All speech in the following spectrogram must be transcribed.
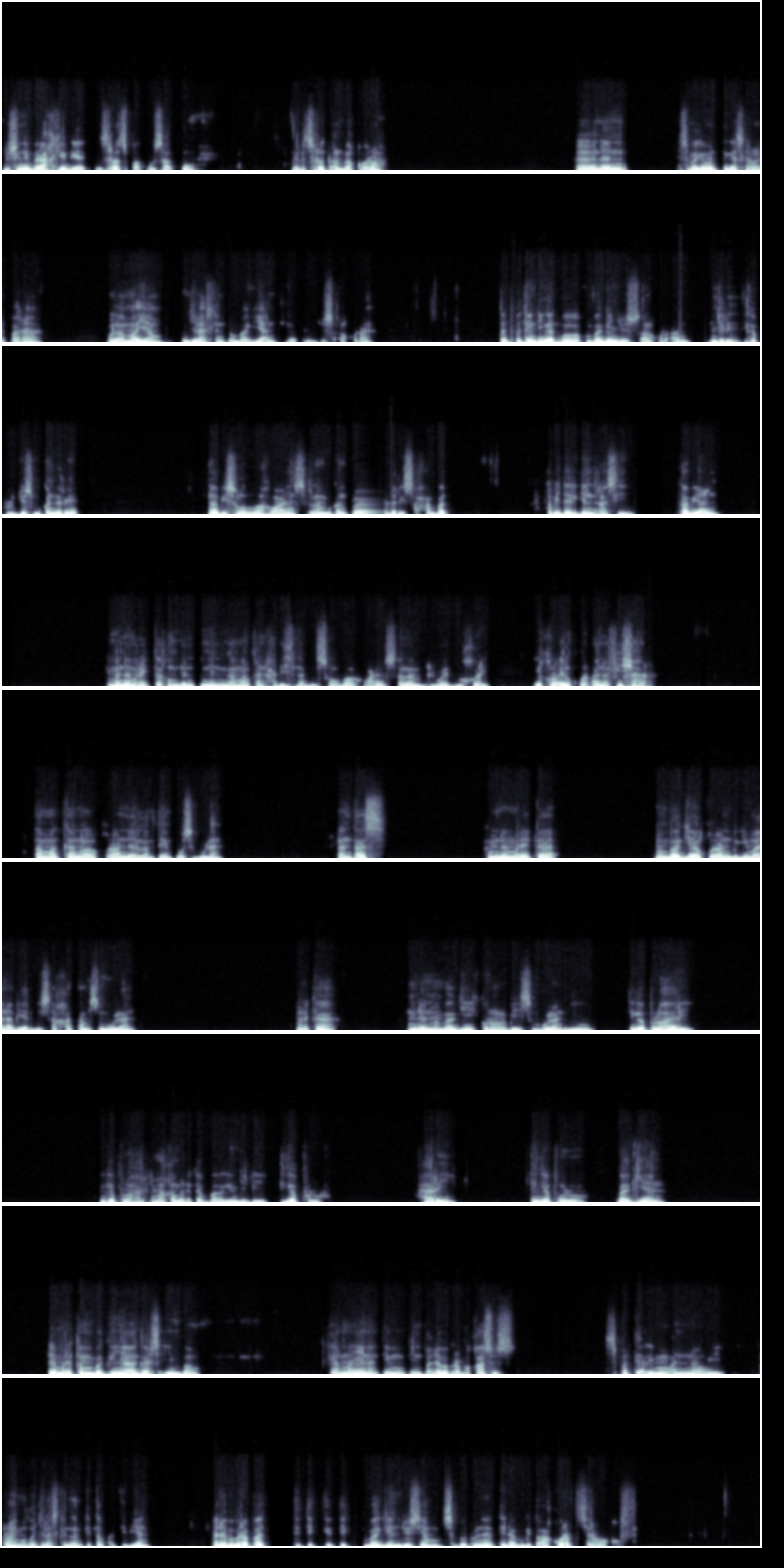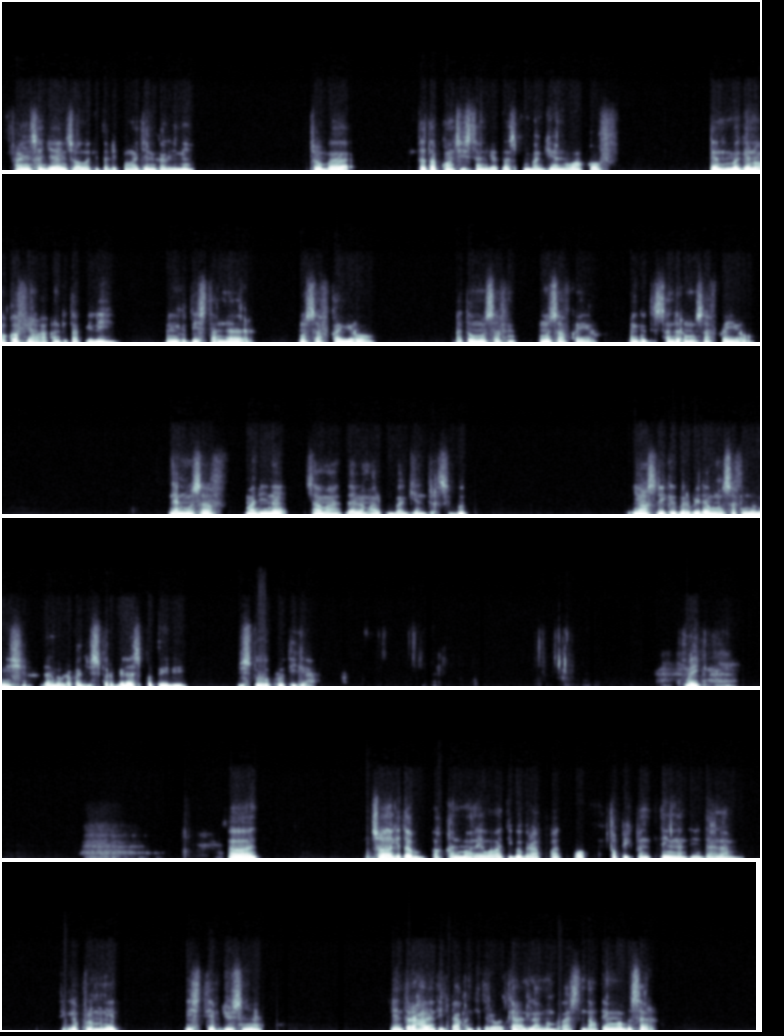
Juz ini berakhir di ayat 141 dari surat Al-Baqarah. Uh, dan sebagaimana ditegaskan oleh para ulama yang menjelaskan pembagian 30 juz Al-Quran. Dan penting diingat bahwa pembagian juz Al-Quran menjadi 30 juz bukan dari Nabi Shallallahu Alaihi Wasallam bukan pula dari sahabat, tapi dari generasi tabi'in, di mana mereka kemudian ingin mengamalkan hadis Nabi Shallallahu Alaihi Wasallam riwayat Bukhari, Iqra'il Qur'an fi syahr. Tamatkan Al-Quran dalam tempo sebulan. Lantas, kemudian mereka membagi Al-Quran bagaimana biar bisa khatam sebulan. Mereka kemudian membagi kurang lebih sebulan ini 30 hari 30 hari. Maka mereka bagi menjadi 30 hari. 30 bagian. Dan mereka membaginya agar seimbang. Karenanya nanti mungkin pada beberapa kasus, seperti Imam An-Nawawi rahimahullah jelaskan dalam kitab Atibian, ada beberapa titik-titik bagian juz yang sebetulnya tidak begitu akurat secara wakaf. Hanya saja insya Allah kita di pengajian kali ini coba tetap konsisten di atas pembagian wakaf dan pembagian wakaf yang akan kita pilih mengikuti standar Musaf Kairo atau Musaf Musaf Kairo, mengikuti standar Musaf Kairo. Dan Musaf Madinah sama dalam hal pembagian tersebut yang sedikit berbeda Musaf Indonesia dan beberapa juz berbeda seperti di juz 23. Baik. Uh, soalnya kita akan melewati beberapa topik penting nanti dalam 30 menit di setiap jusnya. Di antara hal yang tidak akan kita lewatkan adalah membahas tentang tema besar.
